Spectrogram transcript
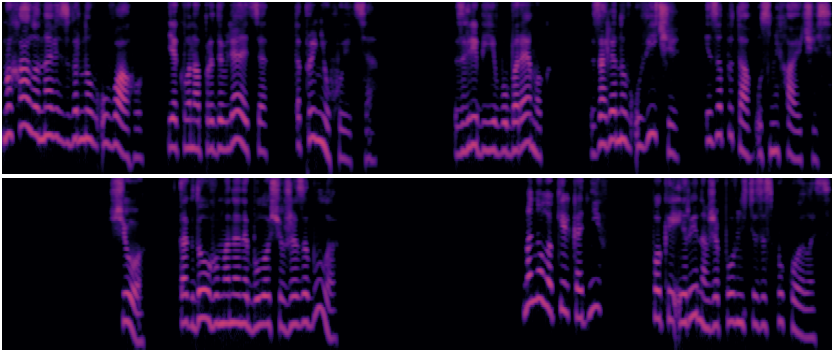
Михайло навіть звернув увагу, як вона придивляється та принюхується. Згріб її в оберемок, заглянув у вічі і запитав, усміхаючись. Що? Так довго мене не було, що вже забула? Минуло кілька днів, поки Ірина вже повністю заспокоїлась.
